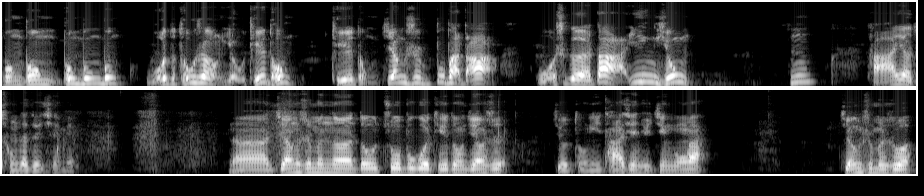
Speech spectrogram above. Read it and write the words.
砰砰砰砰砰！我的头上有铁桶，铁桶僵尸不怕打，我是个大英雄。嗯，他要冲在最前面。那僵尸们呢，都说不过铁桶僵尸，就同意他先去进攻了。僵尸们说：“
